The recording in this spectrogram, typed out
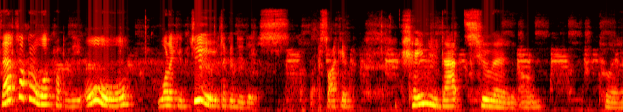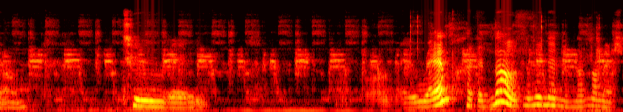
That's not gonna work properly. Or what I can do is I can do this so I can change that to a um to a um to a a ramp? Like a no no no no no not ramps.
